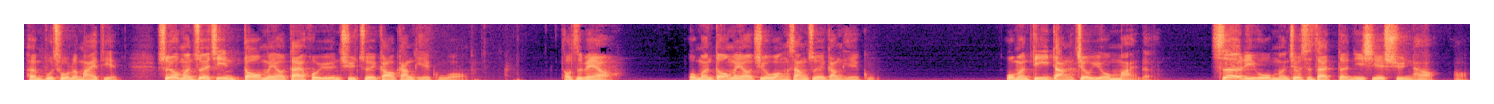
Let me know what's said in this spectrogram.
很不错的买点，所以我们最近都没有带会员去追高钢铁股哦，投资朋友，我们都没有去往上追钢铁股，我们低档就有买了，这里我们就是在等一些讯号，好，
